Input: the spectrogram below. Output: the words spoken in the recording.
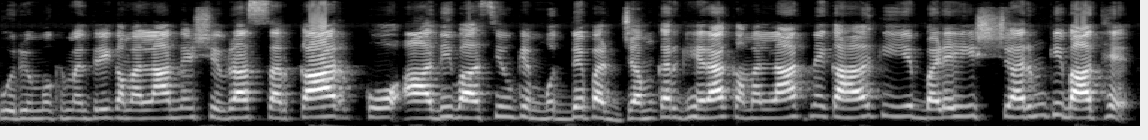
पूर्व मुख्यमंत्री कमलनाथ ने शिवराज सरकार को आदिवासियों के मुद्दे पर जमकर घेरा। कमलनाथ ने कहा कि ये बड़े ही शर्म की बात है।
